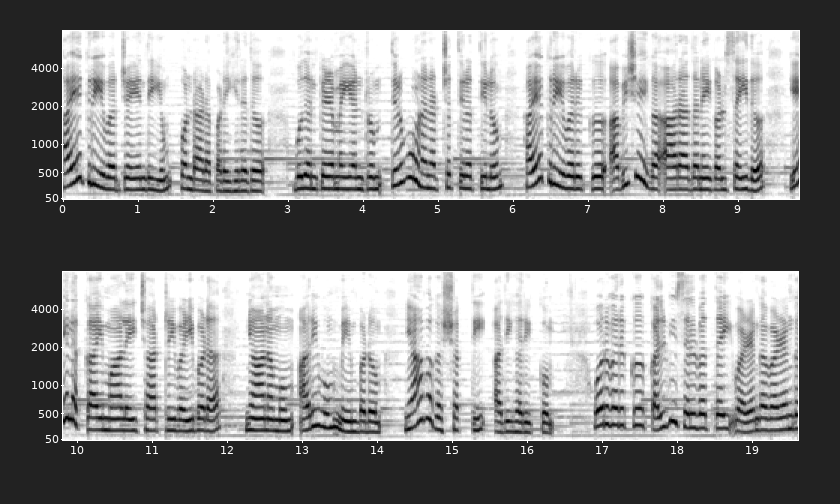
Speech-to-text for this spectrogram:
ஹயக்ரீவர் ஜெயந்தியும் கொண்டாடப்படுகிறது. புதன்கிழமையன்றும் திருவோண நட்சத்திரத்திலும் ஹயக்ரீவருக்கு அபிஷேக ஆராதனைகள் செய்து ஏலக்காய் மாலை சாற்றி வழிபட ஞானமும் அறிவும் மேம்படும். ஞாபக சக்தி அதிகரிக்கும். ஒருவருக்கு கல்வி செல்வத்தை வழங்க வழங்க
